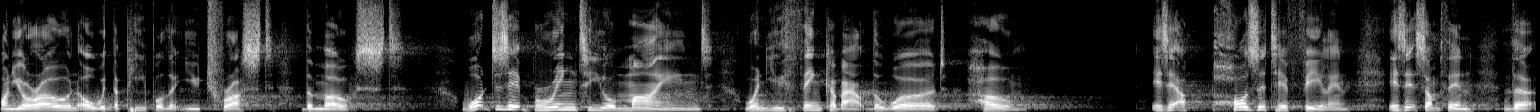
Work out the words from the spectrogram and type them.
on your own or with the people that you trust the most. What does it bring to your mind when you think about the word home? Is it a positive feeling? Is it something that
